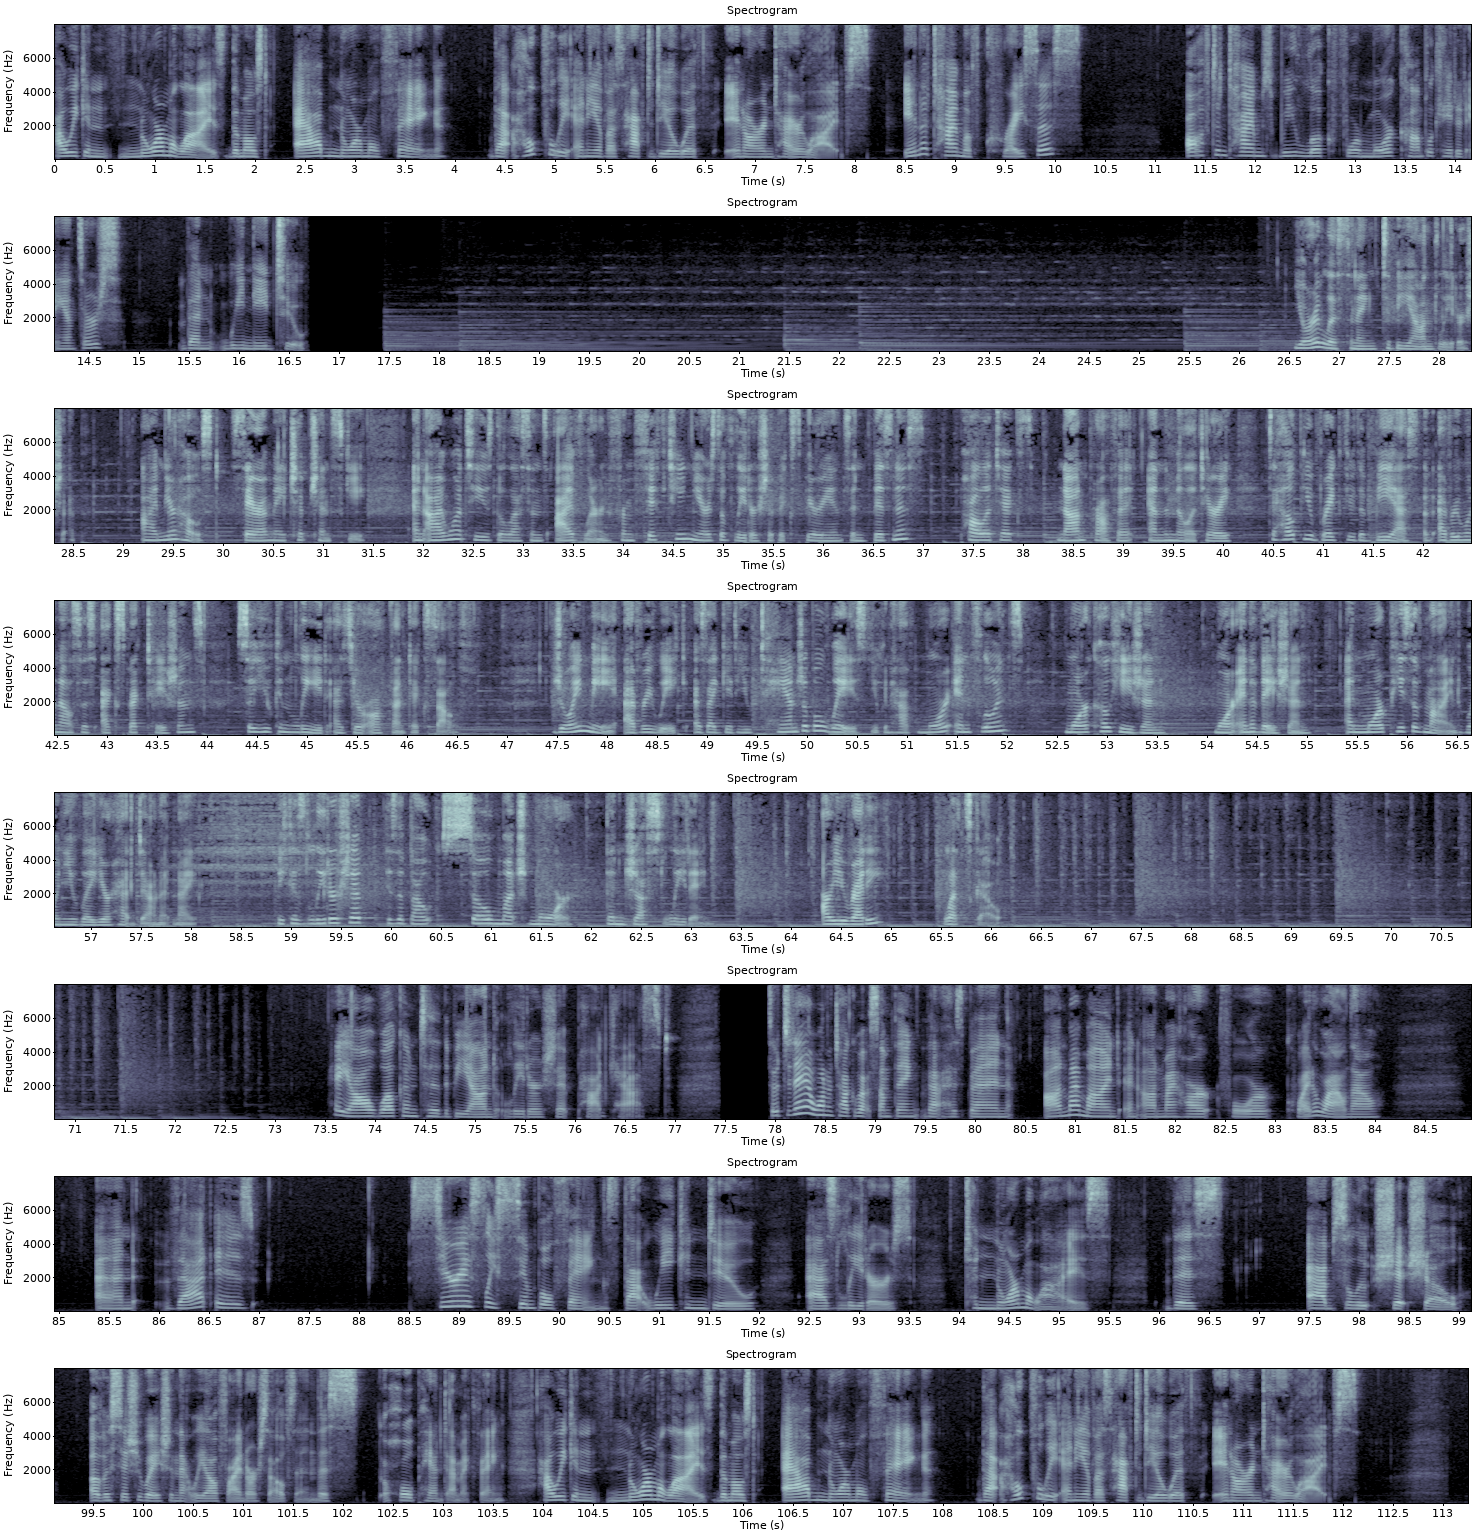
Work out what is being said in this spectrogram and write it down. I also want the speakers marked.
Speaker 1: how we can normalize the most abnormal thing that hopefully any of us have to deal with in our entire lives. In a time of crisis, oftentimes we look for more complicated answers than we need to.
Speaker 2: You're listening to Beyond Leadership. I'm your host, Sarah Mae Chipchinsky, and I want to use the lessons I've learned from 15 years of leadership experience in business, politics, nonprofit, and the military to help you break through the BS of everyone else's expectations so you can lead as your authentic self. Join me every week as I give you tangible ways you can have more influence, more cohesion, more innovation, and more peace of mind when you lay your head down at night. Because leadership is about so much more than just leading. Are you ready? Let's go.
Speaker 1: Hey, y'all, welcome to the Beyond Leadership podcast. So, today I want to talk about something that has been on my mind and on my heart for quite a while now, and that is seriously simple things that we can do as leaders to normalize this absolute shit show of a situation that we all find ourselves in this whole pandemic thing. How we can normalize the most abnormal thing that hopefully any of us have to deal with in our entire lives.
